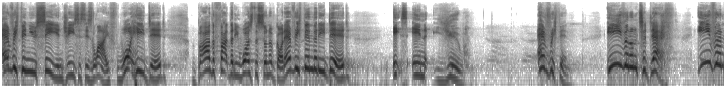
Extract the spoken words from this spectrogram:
everything you see in Jesus' life, what he did, bar the fact that he was the Son of God, everything that he did, it's in you. Everything. Even unto death even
